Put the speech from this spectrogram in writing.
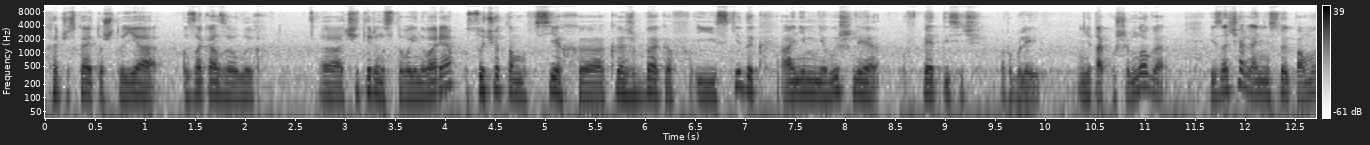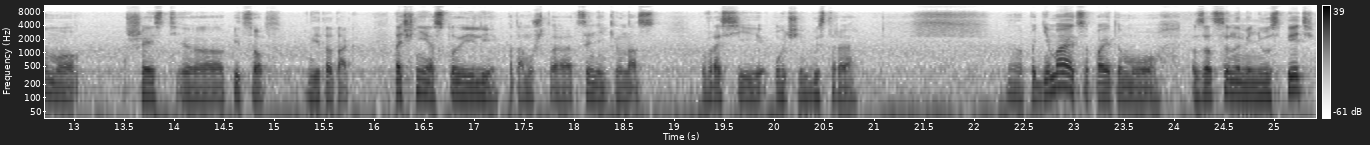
хочу сказать то, что я заказывал их 14 января. С учетом всех э, кэшбэков и скидок, они мне вышли в 5000 рублей. Не так уж и много. Изначально они стоят, по-моему, 6500, э, где-то так. Точнее, стоили, потому что ценники у нас в России очень быстро э, поднимаются, поэтому за ценами не успеть.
